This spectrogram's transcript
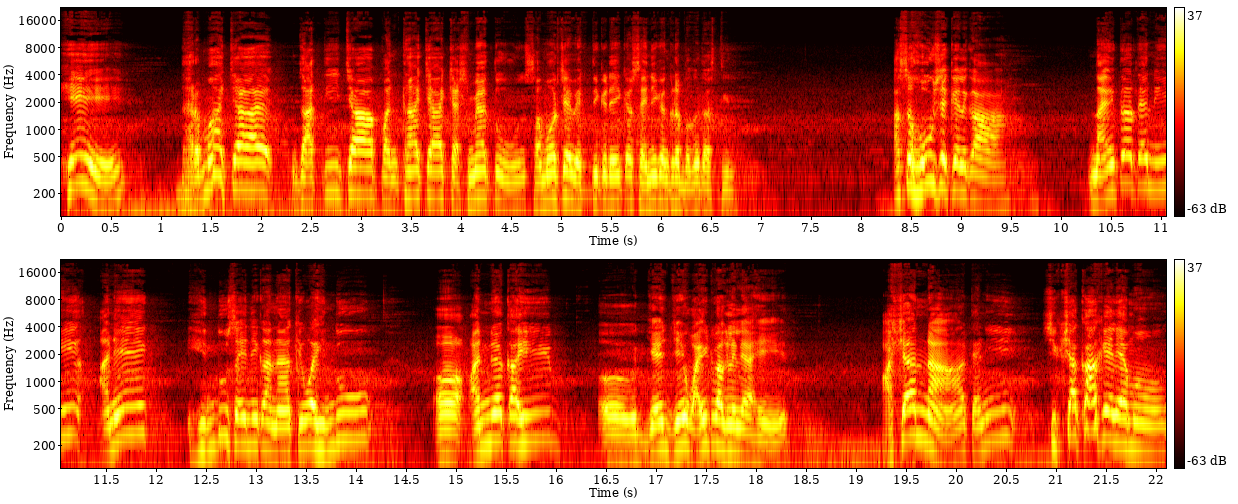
हे धर्माच्या जातीच्या पंथाच्या चष्म्यातून समोरच्या व्यक्तीकडे किंवा सैनिकांकडे बघत असतील? असं होऊ शकेल का? नाहीतर त्यांनी अनेक हिंदू सैनिकांना किंवा हिंदू अन्य काही जे जे वाईट वागलेले आहेत अशांना त्यांनी शिक्षा का केल्या मग?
